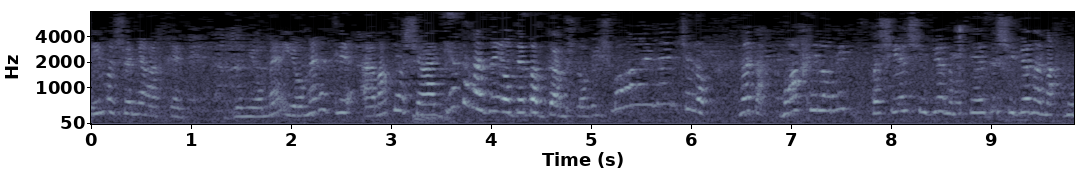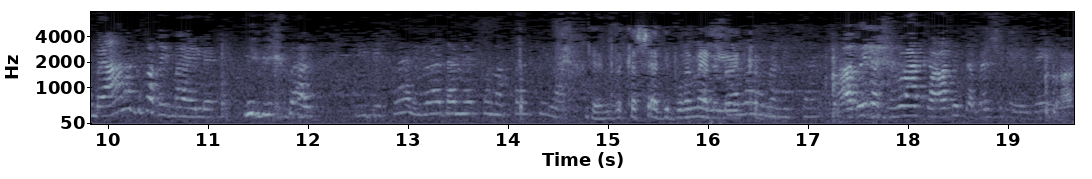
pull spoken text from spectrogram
אם השם ירחם. אז אומר- היא אומרת לי, אמרתי לה שהגבר הזה יודה בפגם שלו וישמור על העיניים שלו. אומרת, כמו החילונית, שיהיה שוויון. אמרתי, איזה שוויון, אנחנו מעל הגברים האלה. מי בכלל? היא בכלל, היא לא ידעה מאיפה נפלתי לה. כן, זה קשה, הדיבורים האלה לא קשה יקבלו. להם, אני צעקתי. רבי השבוע קראתי את הבן שלי מבני ברק,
